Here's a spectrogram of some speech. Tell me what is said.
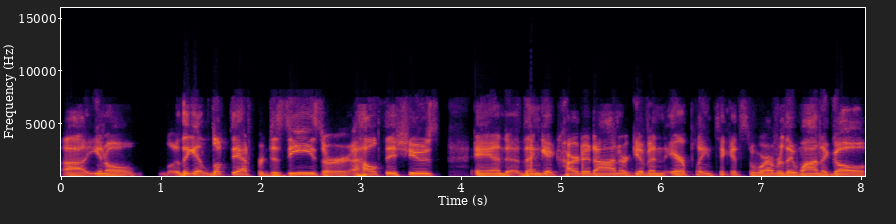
uh, you know they get looked at for disease or health issues and then get carted on or given airplane tickets to wherever they want to go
